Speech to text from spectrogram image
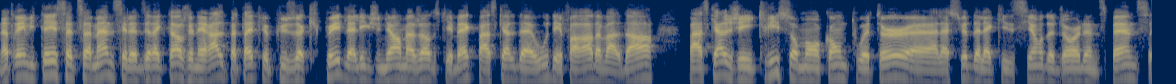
Notre invité cette semaine, c'est le directeur général peut-être le plus occupé de la Ligue junior majeure du Québec, Pascal Daou, des Foreurs de Val-d'Or. Pascal, j'ai écrit sur mon compte Twitter euh, à la suite de l'acquisition de Jordan Spence,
